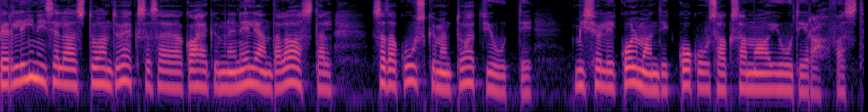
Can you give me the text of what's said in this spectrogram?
Berliinis elas tuhande üheksasaja kahekümne neljandal aastal sada kuuskümmend tuhat juuti, mis oli kolmandik kogu Saksamaa juudi rahvast.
